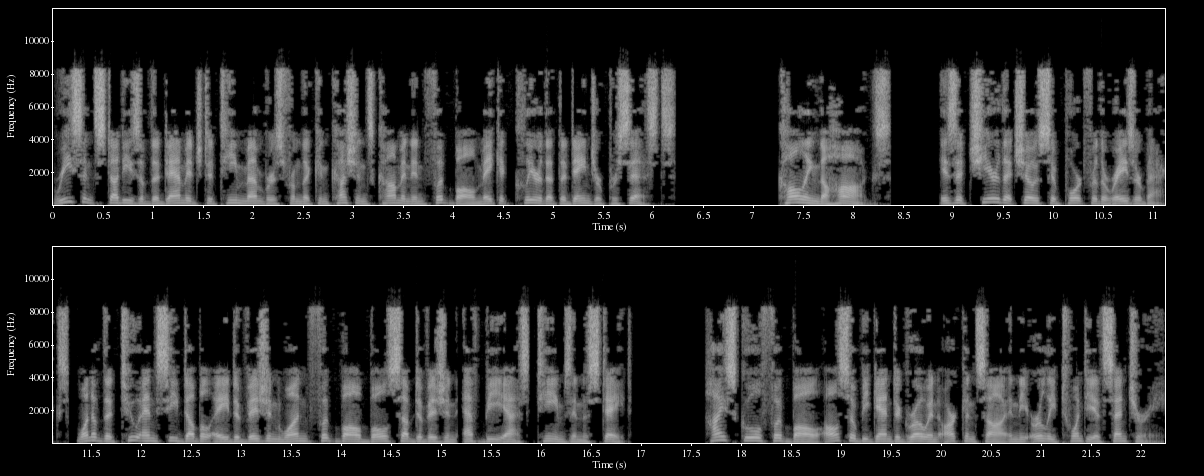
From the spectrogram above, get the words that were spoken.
Recent studies of the damage to team members from the concussions common in football make it clear that the danger persists. Calling the Hogs is a cheer that shows support for the Razorbacks, one of the two NCAA Division I Football Bowl Subdivision teams in the state. High school football also began to grow in Arkansas in the early 20th century.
